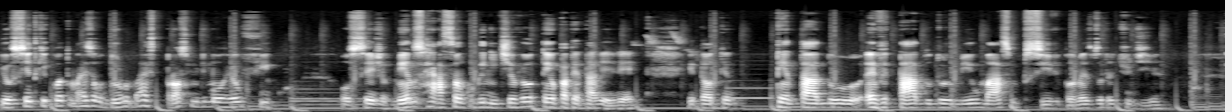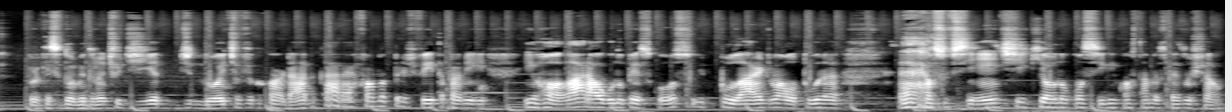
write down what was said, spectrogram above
E eu sinto que quanto mais eu durmo, mais próximo de morrer eu fico. Ou seja, menos reação cognitiva eu tenho para tentar viver. Então eu tenho tentado evitado dormir o máximo possível, pelo menos durante o dia. Porque se dormir durante o dia, de noite eu fico acordado, cara, é a forma perfeita para mim enrolar algo no pescoço e pular de uma altura é, o suficiente que eu não consigo encostar meus pés no chão.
